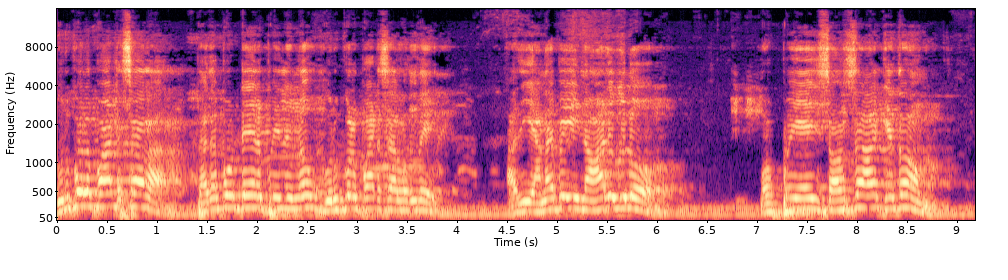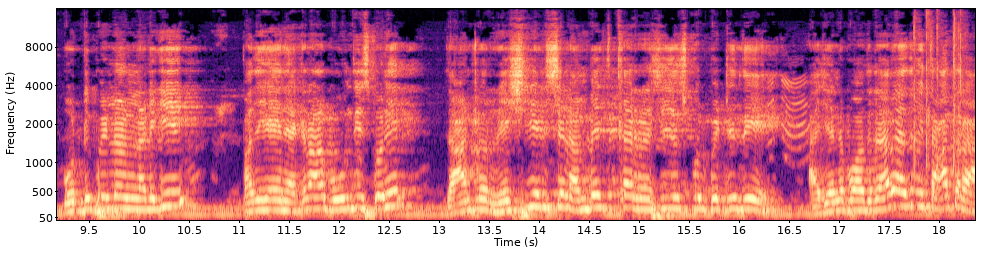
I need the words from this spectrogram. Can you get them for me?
గురుకుల పాఠశాల పెదపొడ్డేరపల్లిలో గురుకుల పాఠశాల ఉంది. అది ఎనభై నాలుగులో ముప్పై ఐదు సంవత్సరాల క్రితం బొడ్డు పిల్లలను అడిగి పదిహేను ఎకరాల భూమి తీసుకొని దాంట్లో రెసిడెన్షియల్ అంబేద్కర్ రెసిడెన్షియల్ స్కూల్ పెట్టింది. అజెండ పోతున్నారు అది మీ తాతరా?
